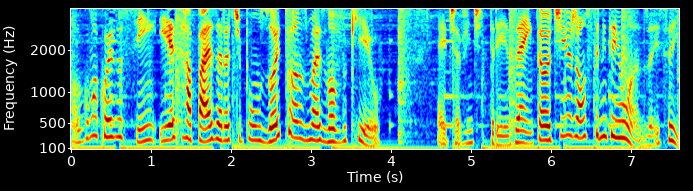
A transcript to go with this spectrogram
alguma coisa assim. E esse rapaz era tipo uns 8 anos mais novo do que eu. É, tinha 23. É, então eu tinha já uns 31 anos. É isso aí.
